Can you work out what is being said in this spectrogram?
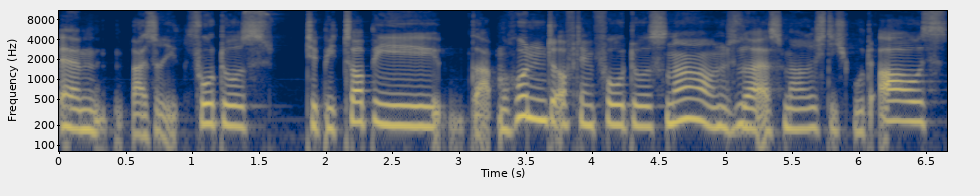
ähm, also Fotos tippitoppi, gab einen Hund auf den Fotos, ne? Und sah erstmal richtig gut aus.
